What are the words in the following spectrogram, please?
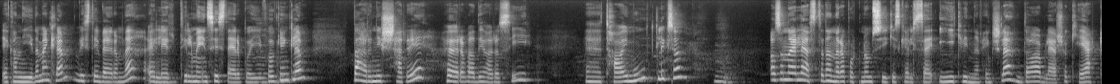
Jeg kan gi dem en klem hvis de ber om det, eller til og med insistere på å gi folk en klem. Være nysgjerrig, høre hva de har å si. Eh, ta imot, liksom. Altså, når jeg leste denne rapporten om psykisk helse i kvinnefengselet, da ble jeg sjokkert.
